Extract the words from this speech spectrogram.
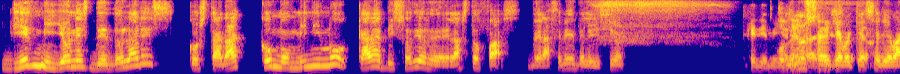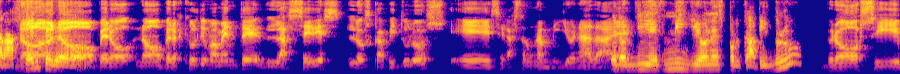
10 millones de dólares costará como mínimo cada episodio de The Last of Us, de la serie de televisión. Es que 10 Yo millones. no sé qué, qué serie van a hacer, No, pero. no, pero no, pero es que últimamente las series, los capítulos eh, se gastan una millonada, Pero eh. 10 millones por capítulo. Bro, sí,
